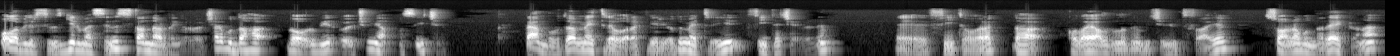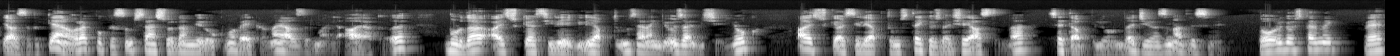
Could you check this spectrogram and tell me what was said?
olabilirsiniz. Girmezseniz standarda göre ölçer. Bu daha doğru bir ölçüm yapması için. Ben burada metre olarak veriyordu. Metreyi feet'e çevirdim. E, feet olarak daha kolay algıladığım için irtifayı. Sonra bunları ekrana yazdırdık. Genel olarak bu kısım sensörden veri okuma ve ekrana yazdırma ile alakalı. Burada iSugarC ile ilgili yaptığımız herhangi özel bir şey yok. iSugarC ile yaptığımız tek özel şey aslında setup bloğunda cihazın adresini doğru göstermek ve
